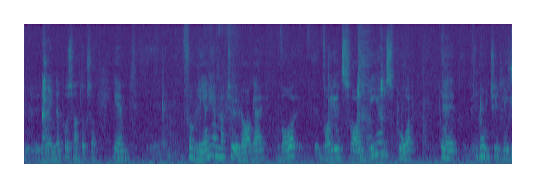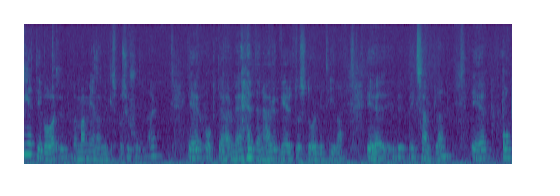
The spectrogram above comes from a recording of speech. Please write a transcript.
du var inne på, sant också, eh, formuleringen av naturlagar var, var ju ett svar dels på eh, en otydlighet i vad, vad man menar med dispositioner. Eh, och det här med den här virtus dormitiva eh, exemplen. Eh, och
